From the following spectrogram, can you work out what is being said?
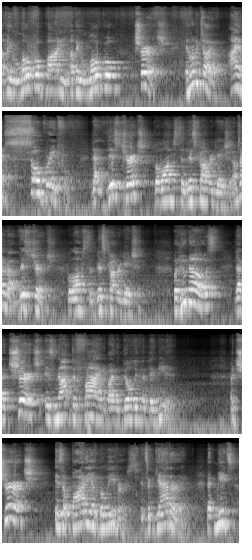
of a local body, of a local church. And let me tell you, I am so grateful that this church belongs to this congregation. I'm talking about this church belongs to this congregation. But who knows that a church is not defined by the building that they meet in? A church is a body of believers, it's a gathering that meets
